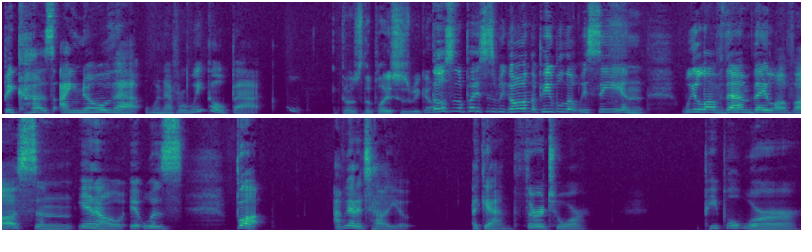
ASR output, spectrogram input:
because I know that whenever we go back, Those are the places we go. those are the places we go and the people that we see and we love them they love us and you know it was but i've got to tell you again third tour people were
